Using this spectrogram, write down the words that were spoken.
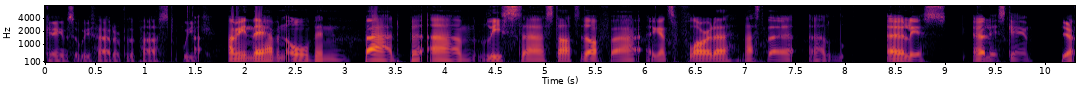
games that we've had over the past week. I mean, they haven't all been bad, but um, Leafs uh, started off uh, against Florida. That's the uh, earliest earliest game. Yeah.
